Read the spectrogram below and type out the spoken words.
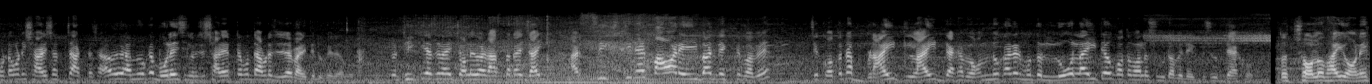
মোটামুটি সাড়ে সাতটা, আটটা আমি ওকে বলেছিলাম যে সাড়ে আটটার মধ্যে আমরা যে যার বাড়িতে ঢুকে যাব। তো ঠিকই আছে ভাই, চলো এবার রাস্তাটায় যাই। আর সিক্সটিনের পাওয়ার এইবার দেখতে পাবে যে কতটা ব্রাইট লাইট দেখাবে। অন্ধকারের মতো লো লাইটেও কত ভালো শুট হবে দেখবে। শুধু দেখো। তো চলো ভাই, অনেক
